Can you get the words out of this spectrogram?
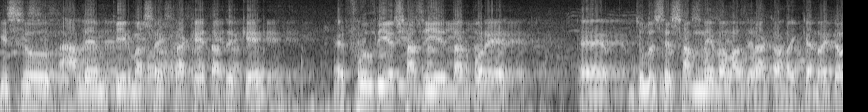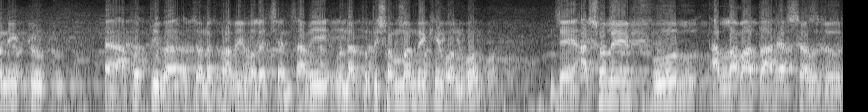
কিছু আলেম পীর মাসায় থাকে, তাদেরকে ফুল দিয়ে সাজিয়ে তারপরে জুলুসের সামনে বা মাঝে রাখা হয়। কেন? এটা উনি একটু আপত্তিজনক ভাবেই বলেছেন। আমি ওনার প্রতি সম্মান রেখে বলব যে আসলে ফুল আল্লামা তাহের শাহ হুজুর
